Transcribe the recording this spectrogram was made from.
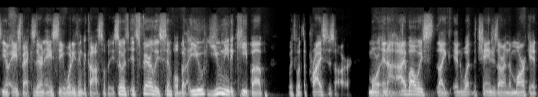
you know HVAC is there an AC what do you think the cost will be? So it's it's fairly simple but you you need to keep up with what the prices are more. And mm-hmm. I've always like and what the changes are in the market.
